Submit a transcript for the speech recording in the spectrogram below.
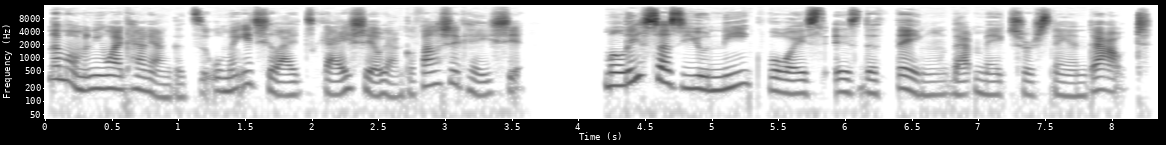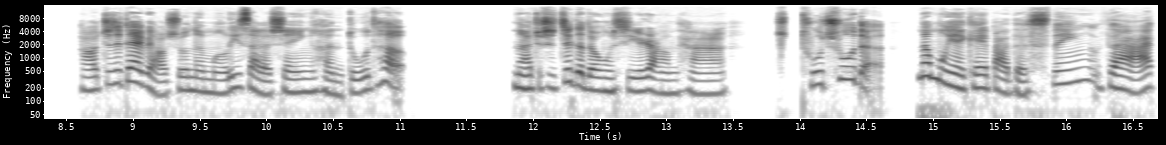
那么我们另外看两个字，我们一起来改写，有两个方式可以写。Melissa's unique voice is the thing that makes her stand out。好，这是代表说呢，Melissa 的声音很独特。那就是这个东西让它突出的。那么也可以把 the thing that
